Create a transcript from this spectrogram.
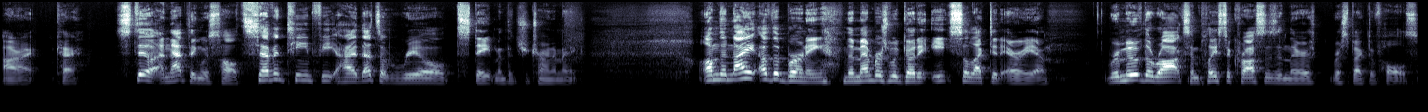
All right, okay. Still, and that thing was tall, 17 feet high. That's a real statement that you're trying to make. On the night of the burning, the members would go to each selected area, remove the rocks, and place the crosses in their respective holes.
